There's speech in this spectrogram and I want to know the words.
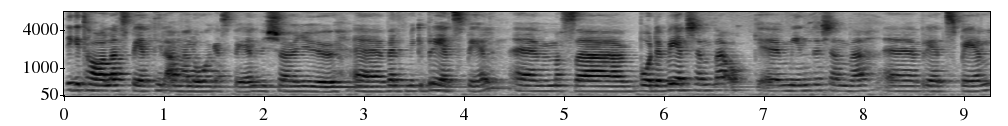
digitala spel till analoga spel. Vi kör ju eh, väldigt mycket bredspel eh, med massa både välkända och eh, mindre kända bredspel.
